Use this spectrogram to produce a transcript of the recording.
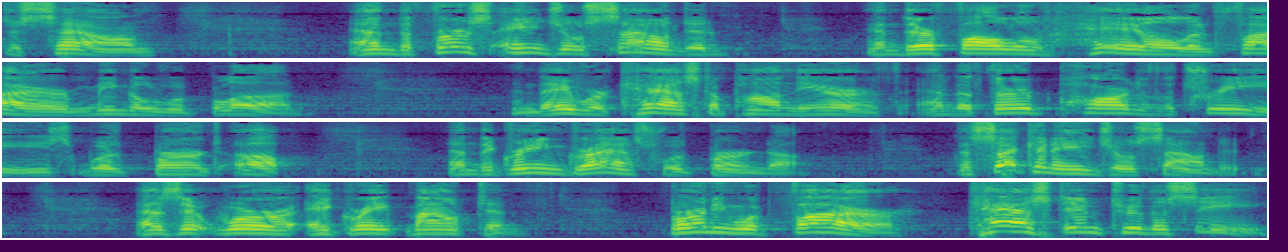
to sound. And the first angel sounded, and there followed hail and fire mingled with blood. And they were cast upon the earth, and the third part of the trees was burnt up, and the green grass was burned up. The second angel sounded, as it were a great mountain, burning with fire cast into the sea,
